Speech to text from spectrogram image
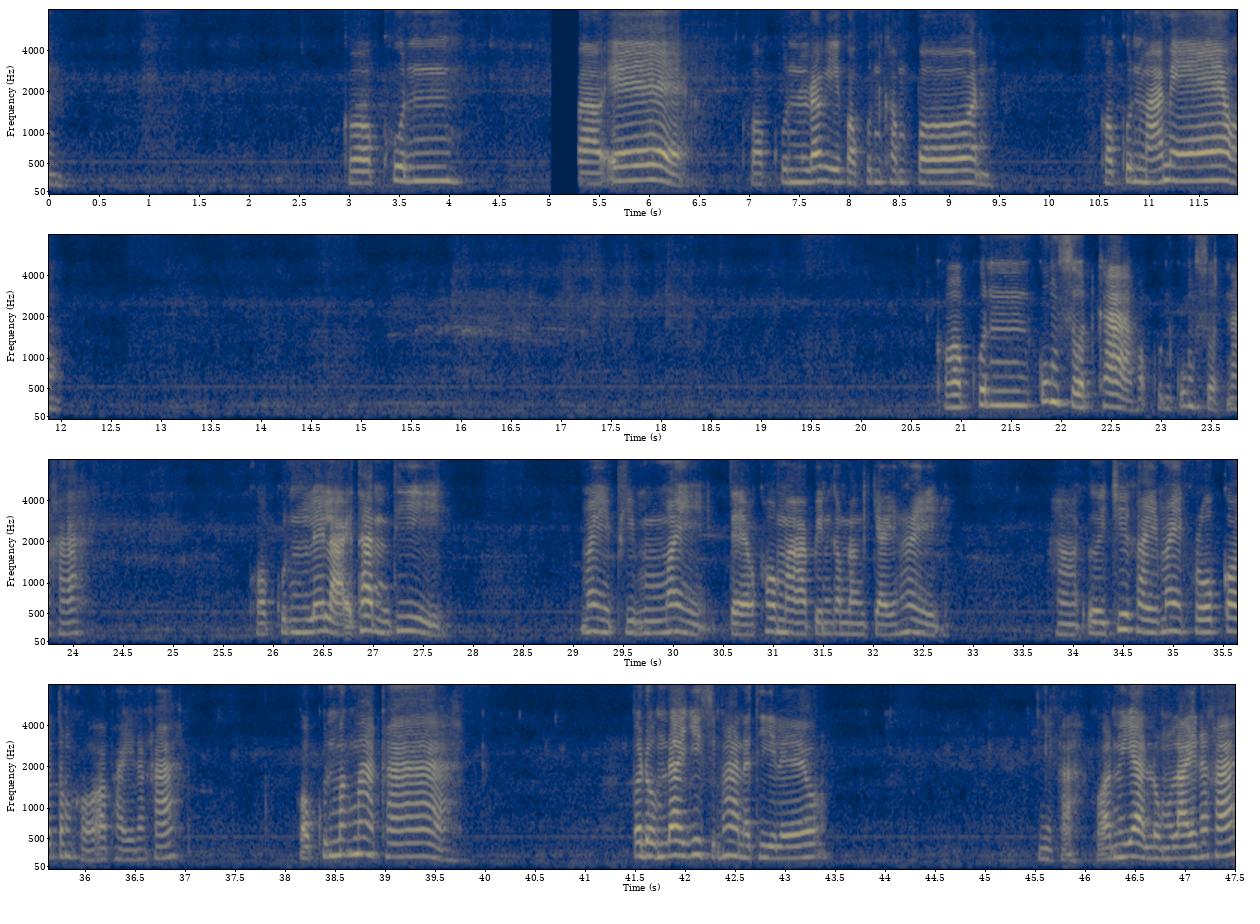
ขอบคุณ บ่าวเอขอบคุณระวีขอบคุณคำปอนขอบคุณหมาแมว ขอบคุณกุ้งสดค่ะ ขอบคุณกุ้งสดนะคะ ขอบคุณหลาย ๆ ท่านที่ ไม่พิมพ์ไม่แต่เข้ามาเป็นกำลังใจให้ หากเอ่ยชื่อใครไม่ครบก็ต้องขออภัยนะคะ ขอบคุณมาก ๆ ค่ะ ประดมได้ยี่สิบห้านาทีแล้ว นี่ค่ะ ขออนุญาตลงไลน์นะคะ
